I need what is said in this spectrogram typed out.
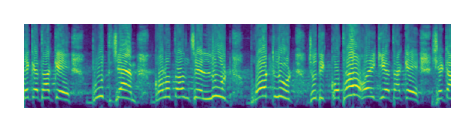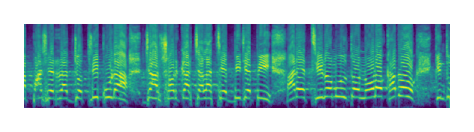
থেকে থাকে, বুথ জ্যাম গণতন্ত্রের লুট, ভোট লুট যদি কোথাও হয়ে গিয়ে থাকে, সেটা পাশের রাজ্য ত্রিপুরা, যার সরকার চালাচ্ছে বিজেপি। আরে তৃণমূল তো নরখাদক কিন্তু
